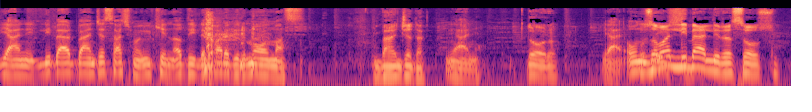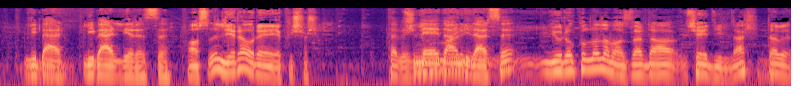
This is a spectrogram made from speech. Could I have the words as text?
Yani liber bence saçma. Ülkenin adıyla para birimi olmaz. Bence de. Yani. Doğru. Yani onu O zaman değişsin. liber lirası olsun. liber liber lirası. Aslında lira oraya yakışır. Tabii Şimdi L'den giderse Euro kullanamazlar daha şey değiller. Tabii.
